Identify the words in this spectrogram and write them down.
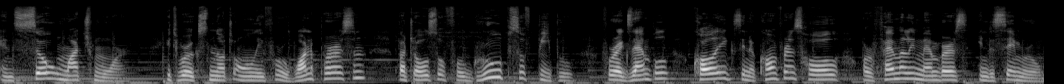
and so much more. It works not only for one person, but also for groups of people, for example, colleagues in a conference hall or family members in the same room.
